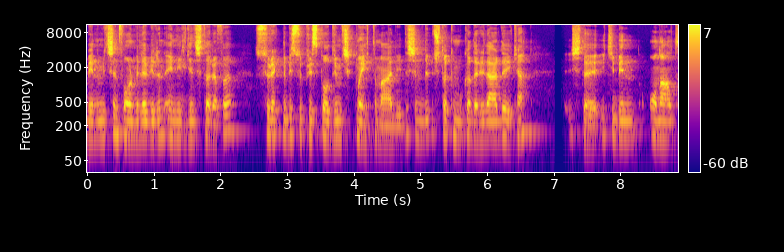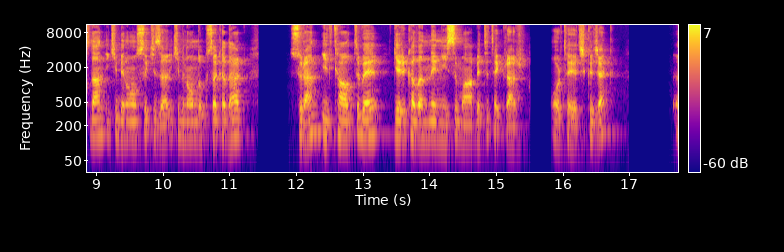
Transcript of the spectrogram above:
benim için Formula 1'in en ilginç tarafı sürekli bir sürpriz podyum çıkma ihtimaliydi. Şimdi 3 takım bu kadar ilerideyken işte 2016'dan 2018'e, 2019'a kadar süren ilk altı ve geri kalanın en iyisi muhabbeti tekrar ortaya çıkacak. Ee,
